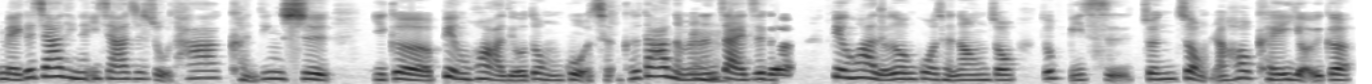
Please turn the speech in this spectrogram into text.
每个家庭的一家之主，他肯定是一个变化流动过程。可是大家能不能在这个变化流动过程当中，都彼此尊重，然后可以有一个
